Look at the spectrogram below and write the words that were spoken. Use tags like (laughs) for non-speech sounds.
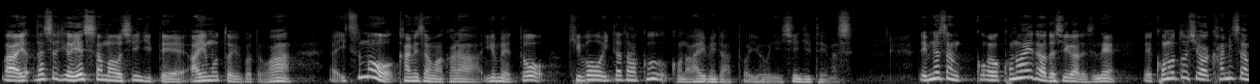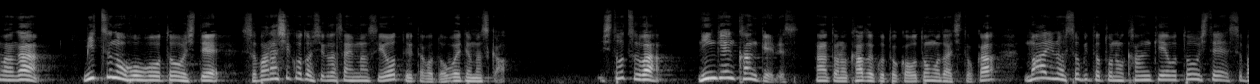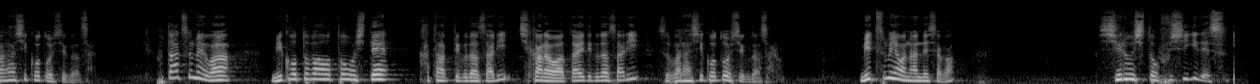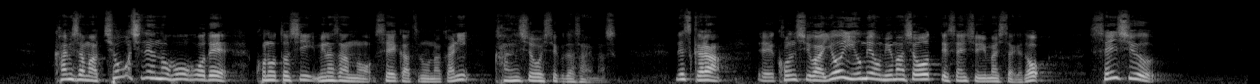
まあ、私たちがイエス様を信じて歩むということは、いつも神様から夢と希望をいただくこの歩みだというふうに信じています。で皆さん、この間私がですね、この年は神様が三つの方法を通して素晴らしいことをしてくださいますよと言ったことを覚えてますか？一つは人間関係です。あなたの家族とかお友達とか、周りの人々との関係を通して素晴らしいことをしてください。二つ目は、御言葉を通して語ってくださり、力を与えてくださり、素晴らしいことをしてくださる。三つ目は何でしたか？印と不思議です。神様は超自然の方法で、この年、皆さんの生活の中に干渉してくださいます。ですから、えー、今週は良い夢を見ましょうって先週言いましたけど、先週、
